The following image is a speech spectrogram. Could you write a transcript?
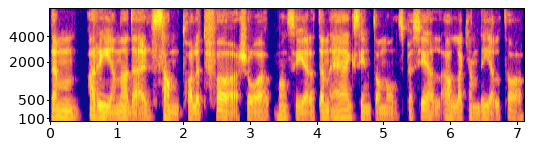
den arena där samtalet förs och man ser att den ägs inte av någon speciell. Alla kan delta.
